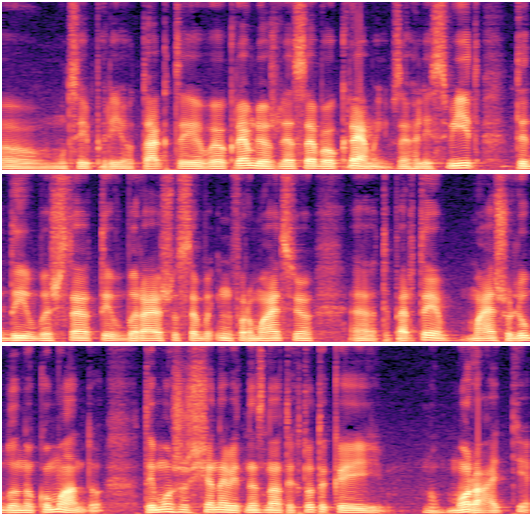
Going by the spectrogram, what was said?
Е, у цей період. Так, ти виокремлюєш для себе окремий взагалі світ, ти дивишся, ти вбираєш у себе інформацію. Е, тепер ти маєш улюблену команду. Ти можеш ще навіть не знати, хто такий ну, Моратті,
